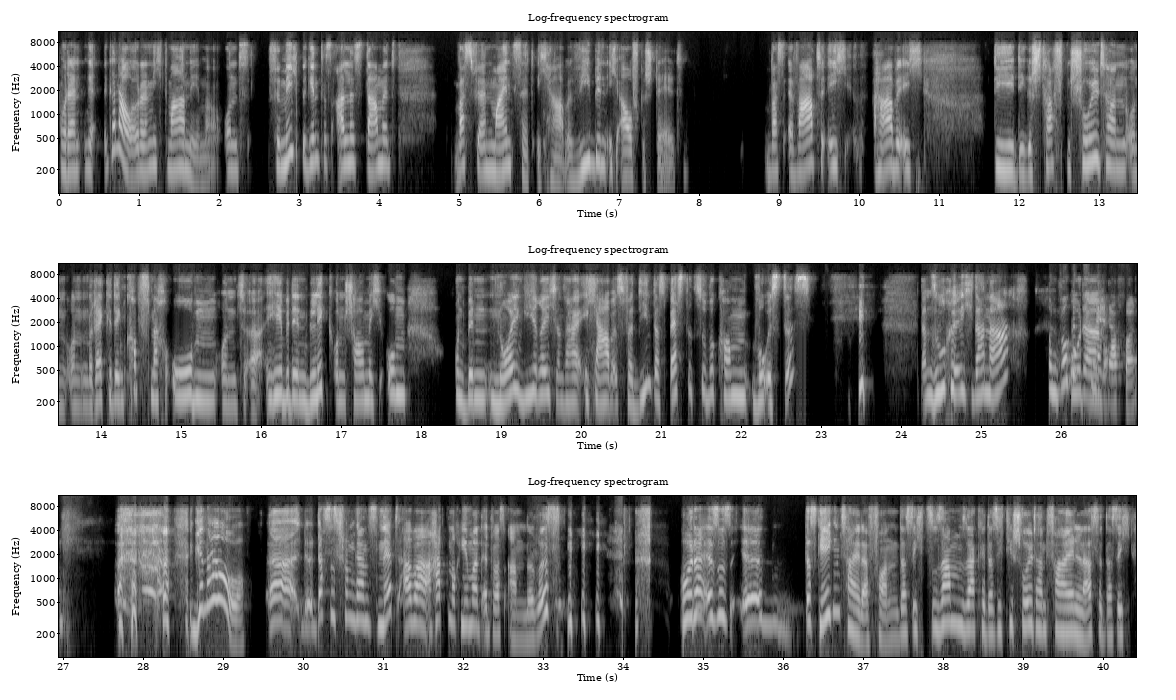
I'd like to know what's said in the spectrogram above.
Oder genau, oder nicht wahrnehme. Und für mich beginnt das alles damit, was für ein Mindset ich habe. Wie bin ich aufgestellt? Was erwarte ich? Habe ich die, die gestrafften Schultern und, und recke den Kopf nach oben und äh, hebe den Blick und schaue mich um und bin neugierig und sage, ich habe es verdient, das Beste zu bekommen. Wo ist es? Dann suche ich danach. Und wo gibt es mehr davon? genau äh, das ist schon ganz nett, aber hat noch jemand etwas anderes? Oder ist es äh, das Gegenteil davon, dass ich zusammensacke, dass ich die Schultern fallen lasse, dass ich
